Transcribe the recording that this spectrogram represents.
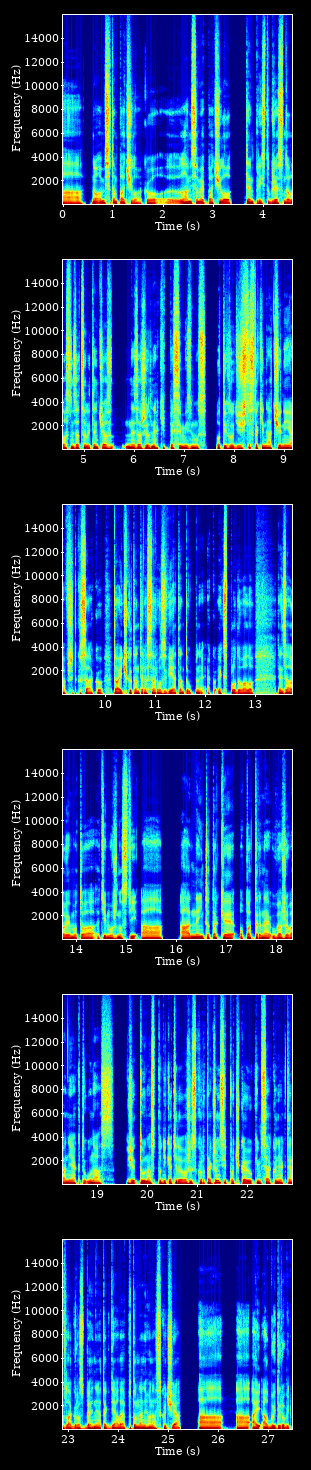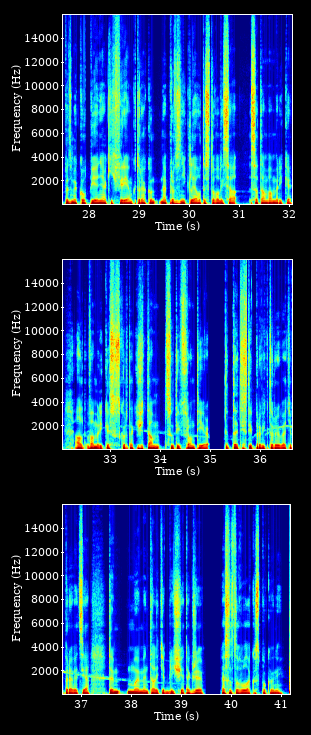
no a mi sa tam páčilo, ako, hlavne sa mi páčilo ten prístup, že ja som tam vlastne za celý ten čas nezažil nejaký pesimizmus od tých ľudí, že ste takí nadšení a všetko sa ako, to ajíčko tam teraz sa rozvíja, tam to úplne ako explodovalo, ten záujem o to a tie možnosti a, a není to také opatrné uvažovanie, jak tu u nás. Že tu u nás podnikatelia uvažujú skôr tak, že oni si počkajú, kým sa ako nejak ten vlak rozbehne a tak ďalej a potom na neho naskočia a, a aj, alebo idú robiť povedzme kopie nejakých firiem, ktoré ako najprv vznikli a otestovali sa sa tam v Amerike. Ale v Amerike sú skôr takí, že tam sú tí frontier to je tí prví, ktorí robia tie prvé veci a to je moje mentalite bližšie, takže ja som z toho bol ako spokojný.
